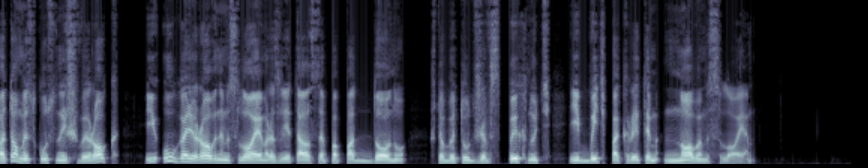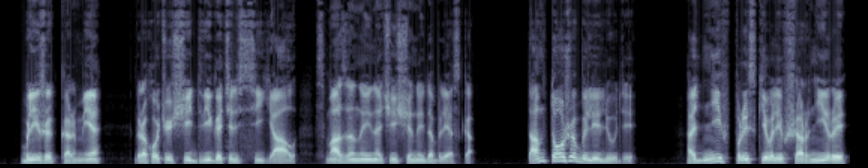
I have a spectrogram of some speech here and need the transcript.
Потом искусный швырок, и уголь ровным слоем разлетался по поддону, чтобы тут же вспыхнуть и быть покрытым новым слоем. Ближе к корме грохочущий двигатель сиял, смазанный и начищенный до блеска. Там тоже были люди. Одни впрыскивали в шарниры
